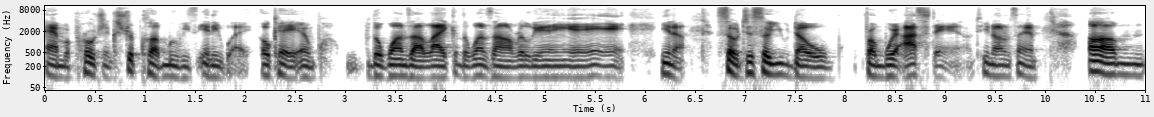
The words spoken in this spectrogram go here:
am approaching strip club movies anyway. Okay. And the ones I like and the ones I don't really, eh, eh, eh, you know. So just so you know from where I stand, you know what I'm saying? Um,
